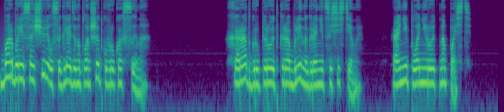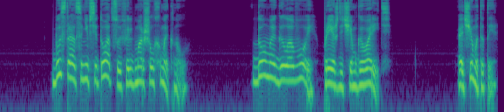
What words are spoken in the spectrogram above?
Барбари сощурился, глядя на планшетку в руках сына. Харат группирует корабли на границе системы. Они планируют напасть. Быстро оценив ситуацию, фельдмаршал хмыкнул. «Думай головой, прежде чем говорить». «О чем это ты?»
